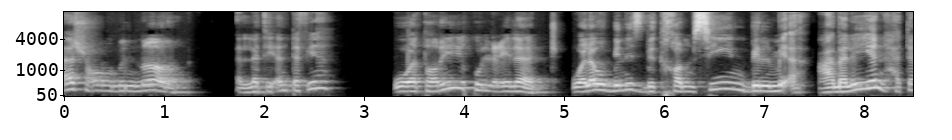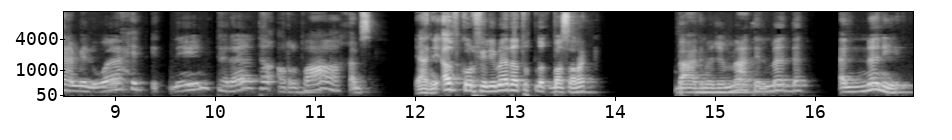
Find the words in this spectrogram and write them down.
أشعر بالنار التي أنت فيها وطريق العلاج ولو بنسبة 50% عمليا هتعمل واحد اثنين ثلاثة أربعة خمسة. يعني أذكر في لماذا تطلق بصرك؟ بعد ما جمعت المادة أنني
